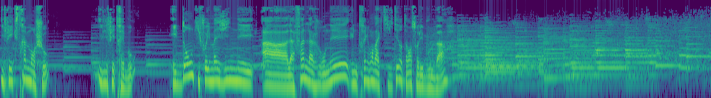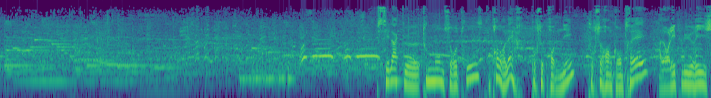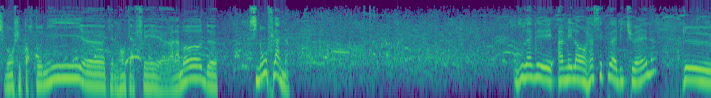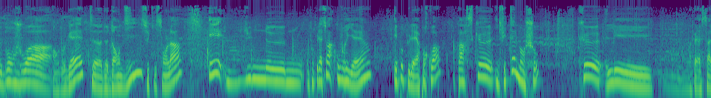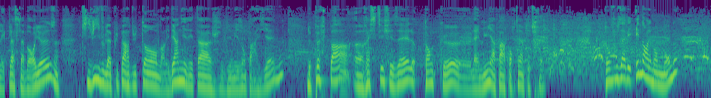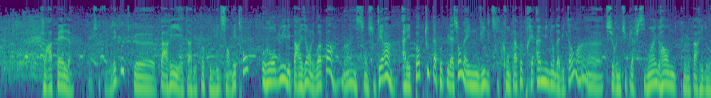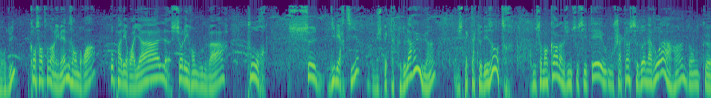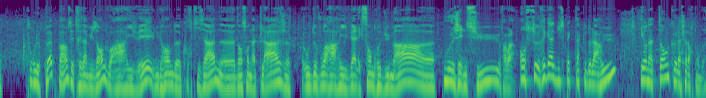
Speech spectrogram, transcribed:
il fait extrêmement chaud, il fait très beau, et donc il faut imaginer à la fin de la journée une très grande activité, notamment sur les boulevards. C'est là que tout le monde se retrouve pour prendre l'air, pour se promener, pour se rencontrer. Alors les plus riches vont chez Tortoni, euh, qui est le grand café euh, à la mode. Sinon, on flâne. Vous avez un mélange assez peu habituel de bourgeois en goguette, de dandys, ceux qui sont là, et d'une euh, population ouvrière et populaire. Pourquoi? Parce que il fait tellement chaud que les on appelle ça les classes laborieuses, qui vivent la plupart du temps dans les derniers étages des maisons parisiennes, ne peuvent pas euh, rester chez elles tant que euh, la nuit n'a pas apporté un peu de frais. Donc vous avez énormément de monde. Je rappelle, pour ceux qui nous écoutent, que Paris est à l'époque une ville sans métro. Aujourd'hui, les Parisiens, on les voit pas, hein, ils sont souterrains. À l'époque, toute la population, on a une ville qui compte à peu près un million d'habitants, hein, euh, sur une superficie moins grande que le Paris d'aujourd'hui, concentrés dans les mêmes endroits, au Palais Royal, sur les grands boulevards, pour se divertir du spectacle de la rue, hein, du spectacle des autres. Nous sommes encore dans une société où chacun se donne à voir, hein, donc euh, pour le peuple, par exemple, c'est très amusant de voir arriver une grande courtisane euh, dans son attelage, ou de voir arriver Alexandre Dumas euh, ou Eugène Sue. Enfin voilà, on se régale du spectacle de la rue et on attend que la chaleur tombe.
